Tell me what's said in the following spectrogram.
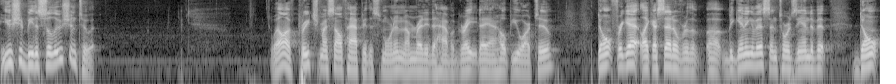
You should be the solution to it. Well, I've preached myself happy this morning, and I'm ready to have a great day. I hope you are too. Don't forget, like I said over the uh, beginning of this and towards the end of it, don't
